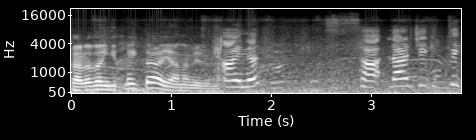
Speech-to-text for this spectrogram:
karadan gitmek daha iyi Anamur'un. Aynen. Saatlerce gittik.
